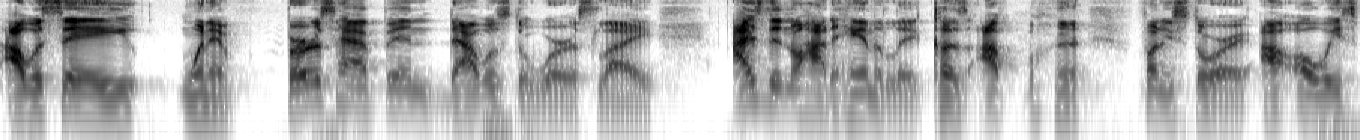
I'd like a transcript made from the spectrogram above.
I would say when it first happened, that was the worst. Like I just didn't know how to handle it because I. funny story. I always,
